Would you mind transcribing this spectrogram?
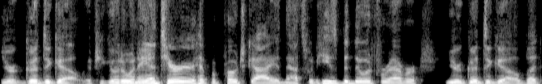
you're good to go. If you go to an anterior hip approach guy and that's what he's been doing forever, you're good to go. But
